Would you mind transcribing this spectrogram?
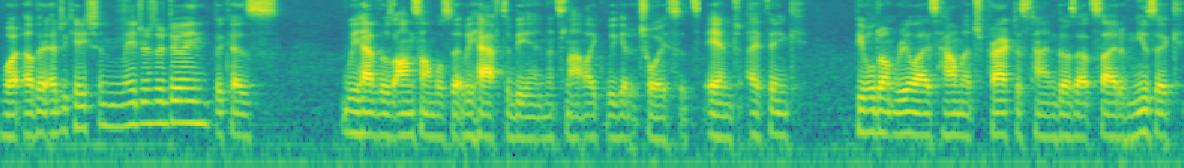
what other education majors are doing because we have those ensembles that we have to be in. It's not like we get a choice. It's, and I think people don't realize how much practice time goes outside of music.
